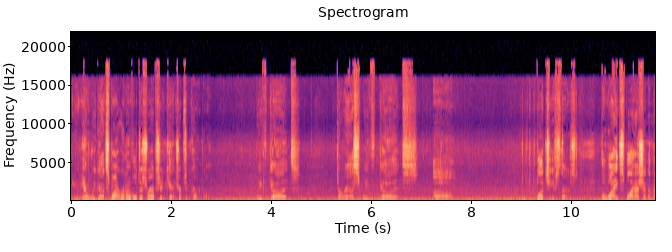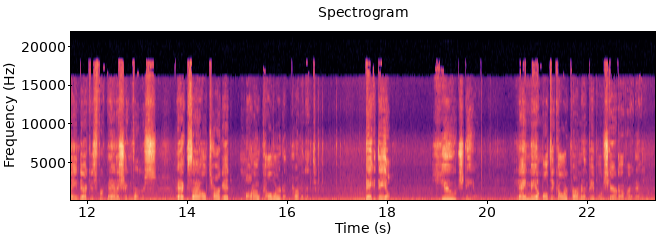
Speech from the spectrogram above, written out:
You, know, we've got spot removal, disruption, cantrips, and card draw. We've got Duress. We've got uh, Bloodchief's Thirst. The white splash in the main deck is for Vanishing Verse. Exile target monocolored permanent. Big deal. Huge deal. Name me a multicolored permanent people are scared of right now.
